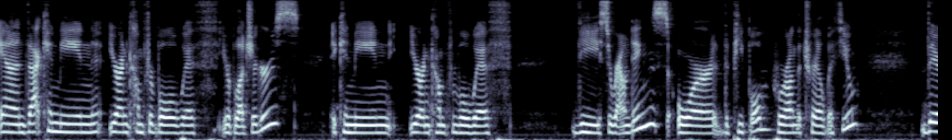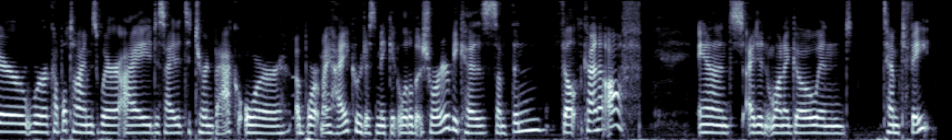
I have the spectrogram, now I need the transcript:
And that can mean you're uncomfortable with your blood sugars. It can mean you're uncomfortable with the surroundings or the people who are on the trail with you. There were a couple times where I decided to turn back or abort my hike or just make it a little bit shorter because something felt kind of off. And I didn't want to go and tempt fate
